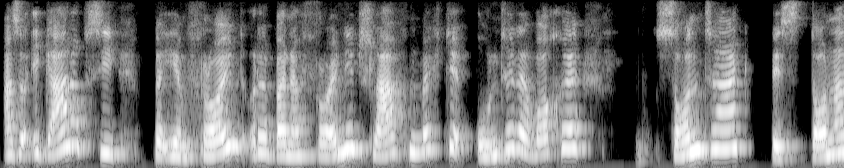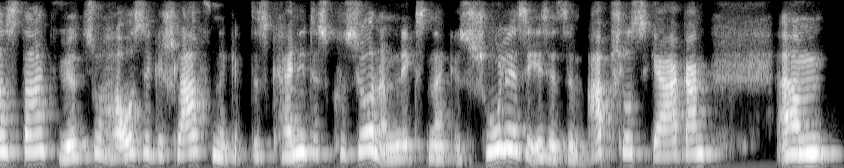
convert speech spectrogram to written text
Also egal, ob sie bei ihrem Freund oder bei einer Freundin schlafen möchte, unter der Woche, Sonntag bis Donnerstag wird zu Hause geschlafen. Da gibt es keine Diskussion. Am nächsten Tag ist Schule. Sie ist jetzt im Abschlussjahrgang. Ähm,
